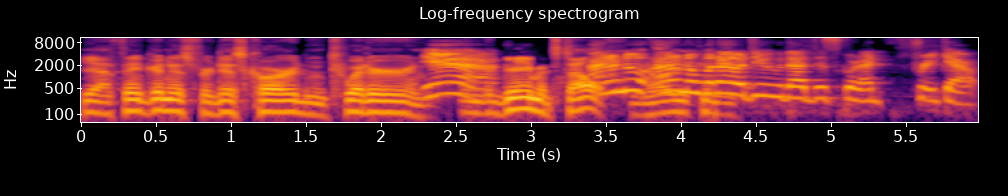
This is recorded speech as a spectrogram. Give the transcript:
Yeah, thank goodness for Discord and Twitter and, Yeah. and the game itself. I don't know. you I don't you know what can- I would do without Discord. I'd freak out.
